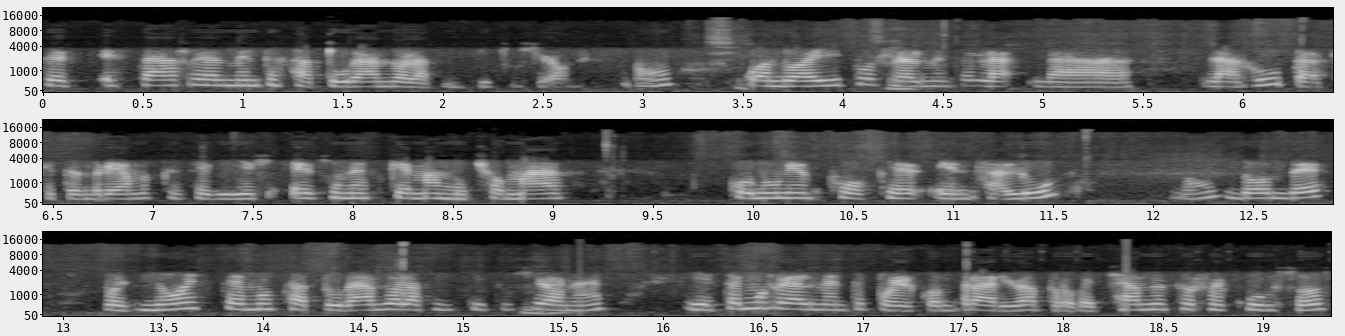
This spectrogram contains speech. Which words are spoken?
se está realmente saturando a las instituciones, ¿no? Cuando ahí pues realmente la, la, la ruta que tendríamos que seguir es un esquema mucho más con un enfoque en salud, ¿no? Donde pues no estemos saturando a las instituciones y estemos realmente por el contrario aprovechando esos recursos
